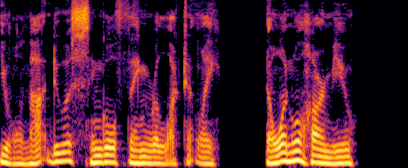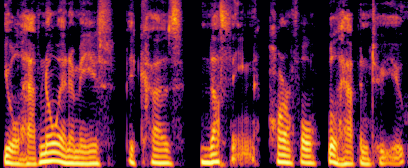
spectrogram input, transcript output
You will not do a single thing reluctantly. No one will harm you. You will have no enemies because nothing harmful will happen to you.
